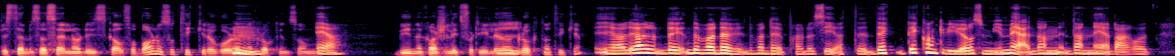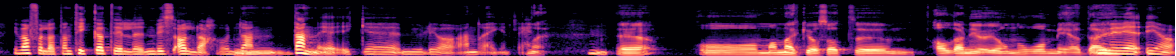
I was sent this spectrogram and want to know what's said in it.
bestemme seg selv når de skal få barn, og så tikker og går denne klokken som Ja. begynner kanskje litt for tidlig, den klokken å tikke. Ja, ja det, det, var det, det var det jeg prøvde å si. At det, det kan ikke vi gjøre så mye med. Den, den er der. og I hvert fall at den tikker til en viss alder. Og den, den er ikke mulig å endre, egentlig. Nei. Eh, og man merker jo også at eh, alderen gjør jo noe med deg. Med, ja.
